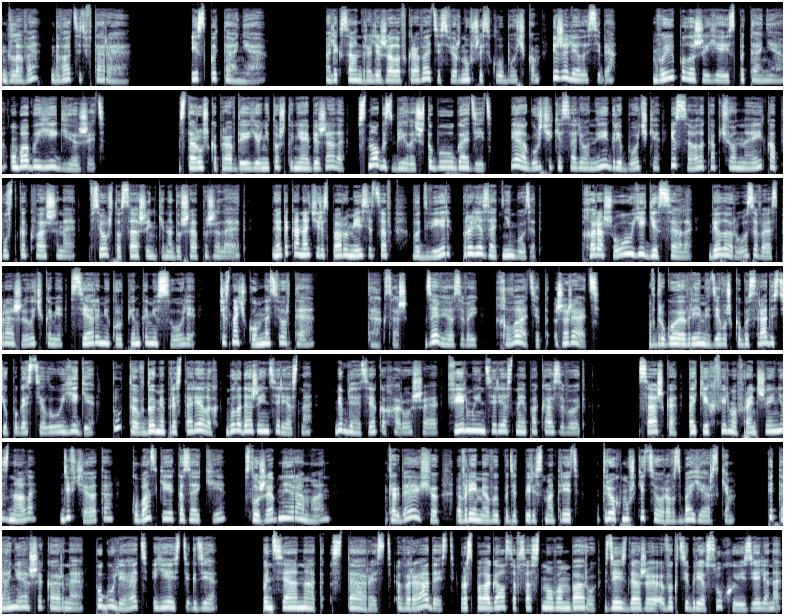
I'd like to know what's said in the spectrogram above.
Глава 22. Испытание. Александра лежала в кровати, свернувшись клубочком, и жалела себя. Выпало же ей испытание, у бабы Яги жить. Старушка, правда, ее не то что не обижала, с ног сбилась, чтобы угодить. И огурчики соленые, и грибочки, и сало копченое, и капустка квашеная. все, что Сашенькина душа пожелает. Этак она через пару месяцев в дверь пролезать не будет. Хорошо у Еги сало, бело-розовое, с прожилочками, серыми крупинками соли, чесночком натертое. Так, Саш, завязывай, хватит жрать. В другое время девушка бы с радостью погостила у Еги. Тут-то, в доме престарелых, было даже интересно. Библиотека хорошая, фильмы интересные показывают. Сашка таких фильмов раньше и не знала. Девчата, кубанские казаки, служебный роман. Когда еще время выпадет пересмотреть трех мушкетеров с Боярским? Питание шикарное, погулять есть где. Пансионат «Старость в радость» располагался в Сосновом бару. Здесь даже в октябре сухо и зелено.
